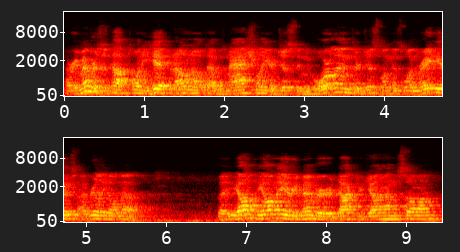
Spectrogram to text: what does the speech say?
I remember it's a top 20 hit, but I don't know if that was nationally or just in New Orleans or just on this one radio, so I really don't know. But y'all, y'all may remember Dr. John's song.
